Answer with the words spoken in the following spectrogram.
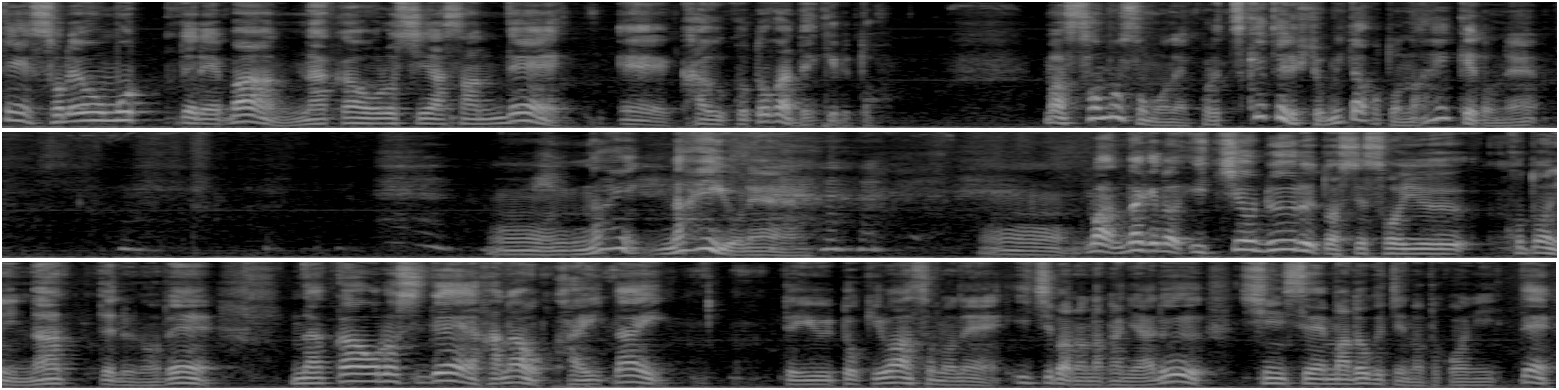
で、それを持ってれば、仲卸屋さんで、えー買うことができると。まあ、そもそもね、これつけてる人見たことないけどね。うん、ない、ないよね。うん、まあ、だけど一応ルールとしてそういうことになってるので、仲卸で花を買いたいっていう時は、そのね、市場の中にある申請窓口のところに行って、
